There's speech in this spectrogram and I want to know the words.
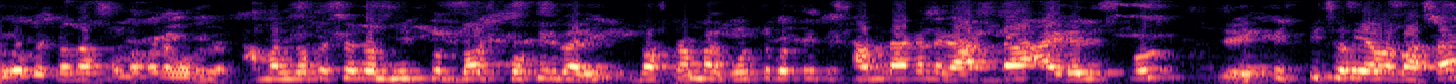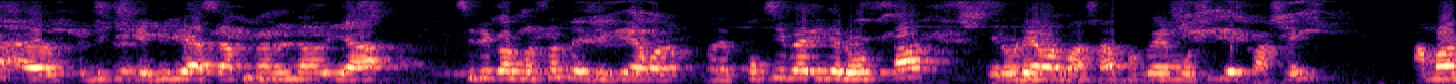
লোকেশন আর ফোন নাম্বারটা বলে আমার লোকেশন হলো মিরপুর দশ ফকির বাড়ি দশ নম্বর করতে করতে একটু সামনে আগালে রাড্ডা আইডাল স্কুল। পিছনে আমার বাসা আর এদিকে এদিকে আছে আপনার হলো ইয়া সিটি কর্পোরেশন এদিকে আমার মানে যে রোডটা এই রোডে আমার বাসা মসজিদের পাশেই। আমার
